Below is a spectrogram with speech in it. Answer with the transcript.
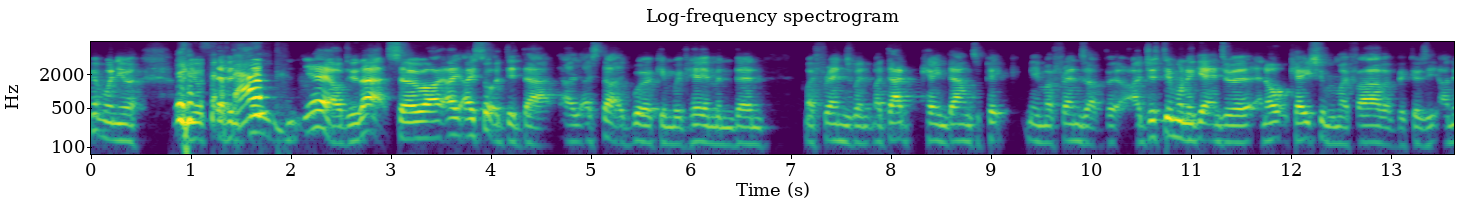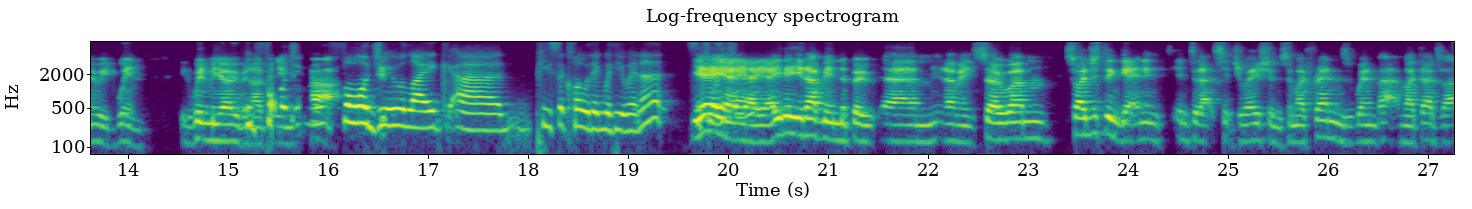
when you're, when you're 17. Yeah, I'll do that. So I, I sort of did that. I, I started working with him and then my friends went, my dad came down to pick me and my friends up, but I just didn't want to get into a, an altercation with my father because he, I knew he'd win he'd win me over. He'd and I'd fold, you, fold you like a piece of clothing with you in it. Situation? Yeah, yeah, yeah, yeah. He'd, he'd, have me in the boot. Um, you know what I mean? So, um, so I just didn't get in, into that situation. So my friends went back, and my dad's like,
